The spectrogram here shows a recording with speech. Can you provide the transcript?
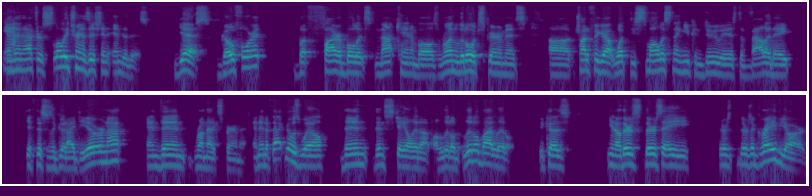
Yeah. and then after slowly transition into this yes go for it but fire bullets not cannonballs. Run little experiments. Uh, try to figure out what the smallest thing you can do is to validate if this is a good idea or not and then run that experiment. And then if that goes well then then scale it up a little little by little. Because you know there's there's a there's there's a graveyard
